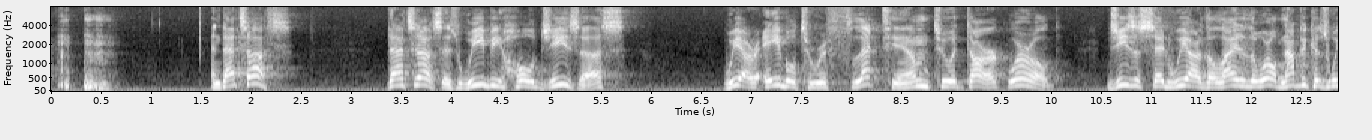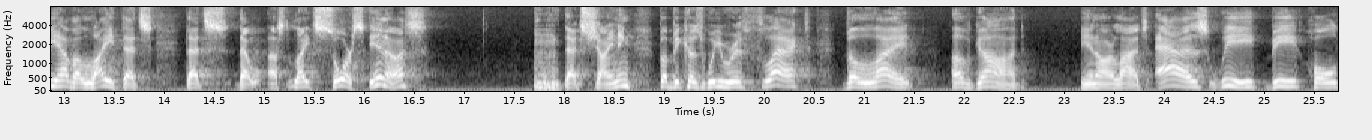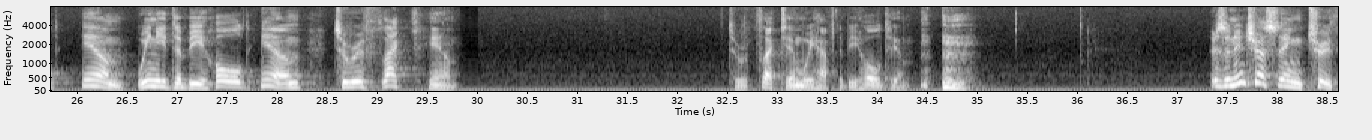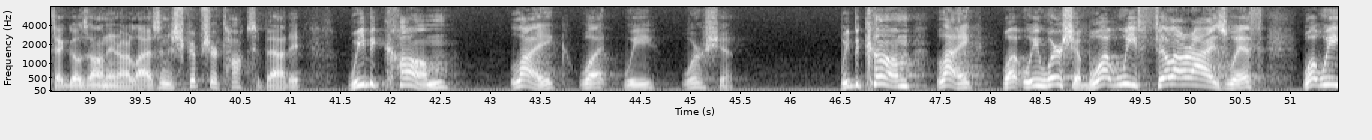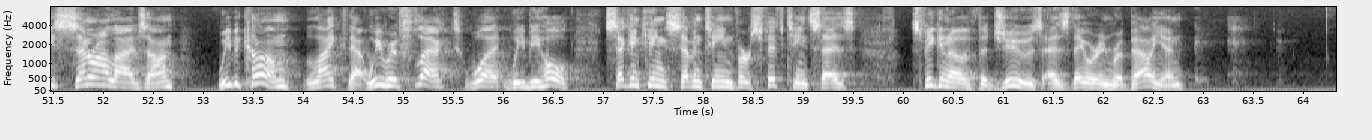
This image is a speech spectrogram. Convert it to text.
and that's us. That's us. As we behold Jesus, we are able to reflect him to a dark world. Jesus said we are the light of the world, not because we have a light that's, that's that, a light source in us that's shining, but because we reflect the light of God in our lives as we behold him. We need to behold him to reflect him. To reflect him, we have to behold him. There's an interesting truth that goes on in our lives, and the scripture talks about it. We become like what we worship. We become like what we worship. What we fill our eyes with, what we center our lives on, we become like that. We reflect what we behold. 2 Kings 17, verse 15 says, speaking of the Jews as they were in rebellion,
